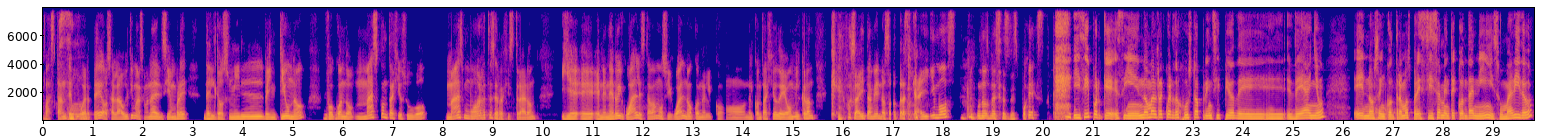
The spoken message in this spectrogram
bastante Sí. fuerte. O sea, la última semana de diciembre del 2021 fue cuando más contagios hubo, más muertes se registraron. Y eh, eh, en enero igual, estábamos igual, ¿no? Con el, con el contagio de Omicron, que pues ahí también nosotras caímos unos meses después. Y sí, porque si no mal recuerdo, justo a principio de, de año eh, nos encontramos precisamente con Dani y su marido,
